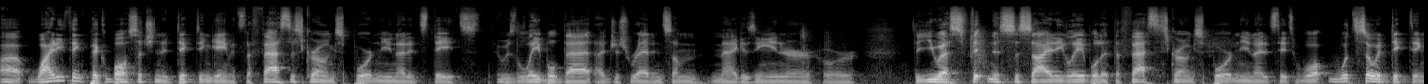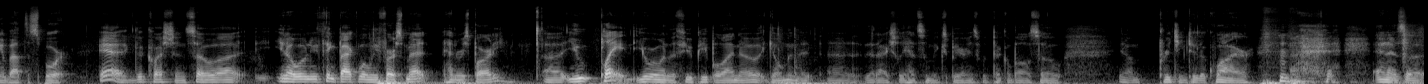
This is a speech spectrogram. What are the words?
uh, why do you think pickleball is such an addicting game? It's the fastest growing sport in the United States. It was labeled that. I just read in some magazine or or the U.S. Fitness Society labeled it the fastest growing sport in the United States. What what's so addicting about the sport? Yeah, good question. So, uh, you know, when you think back when we first met, Henry's party, uh, you played. You were one of the few people I know at Gilman that uh, that actually had some experience with pickleball. So, you know, I'm preaching to the choir. and as a,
